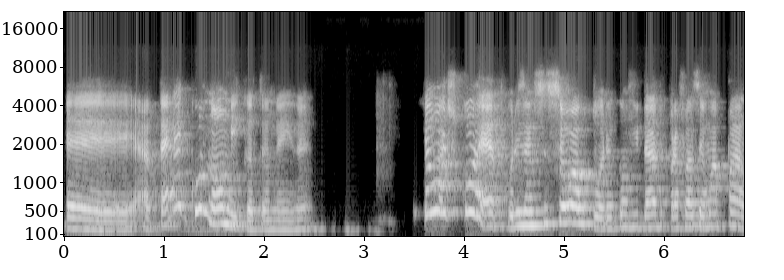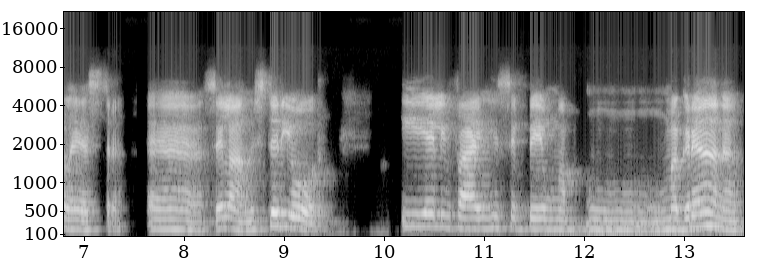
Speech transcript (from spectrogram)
é, até econômica também, né? Eu acho correto, por exemplo, se o seu autor é convidado para fazer uma palestra, é, sei lá, no exterior, e ele vai receber uma, um, uma grana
